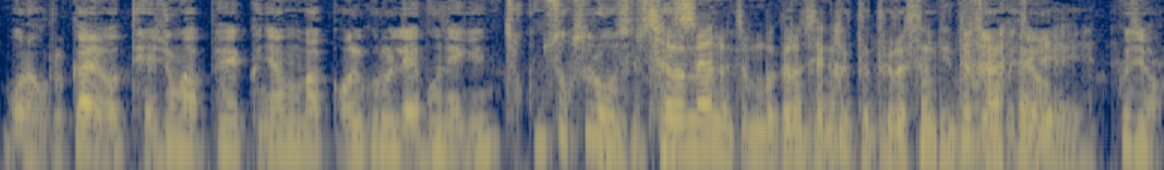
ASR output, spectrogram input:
뭐라 그럴까요? 대중 앞에 그냥 막 얼굴을 내보내긴 조금 쑥스러웠을 음, 수. 처음에는 좀 뭐 그런 생각도 들었습니다. 그죠, 그죠. 예, 예. 그죠.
